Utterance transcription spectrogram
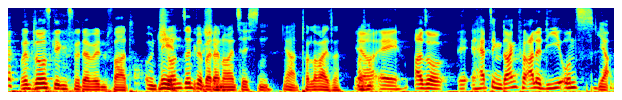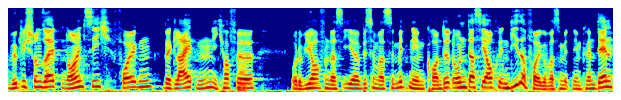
und los ging's mit der wilden Fahrt. Und Nee, schon sind wir bei der schon. 90. Ja, tolle Reise. Ja, ey. Also, äh, herzlichen Dank für alle, die uns Ja. wirklich schon seit 90 Folgen begleiten. Ich hoffe, oder wir hoffen, dass ihr ein bisschen was mitnehmen konntet und dass ihr auch in dieser Folge was mitnehmen könnt. Denn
